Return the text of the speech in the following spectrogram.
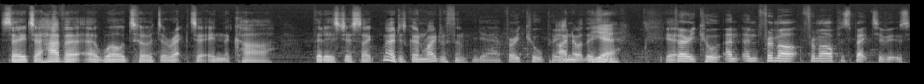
So to have a, a World Tour director in the car that is just like, no, just go and ride with them. Yeah, very cool, Pete. I know what they Yeah. think. Yeah. Very cool. And and from our from our perspective, it was,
